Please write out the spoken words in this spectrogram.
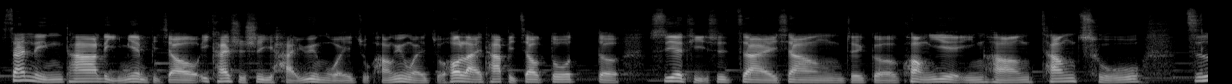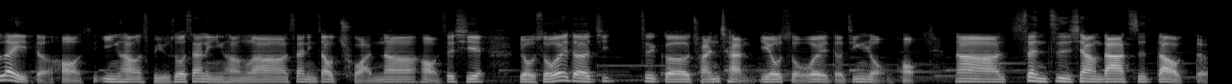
三菱，它里面比较一开始是以海运为主，航运为主，后来它比较多的事业体是在像这个矿业、银行、仓储。之类的哈，银行比如说三菱银行啦，三菱造船呐，哈这些有所谓的金这个船产，也有所谓的金融哈。那甚至像大家知道的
